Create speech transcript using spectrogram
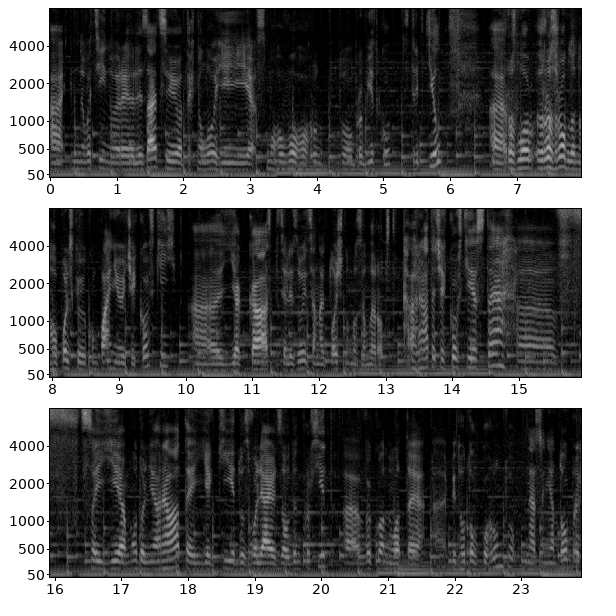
е, інноваційною реалізацією технології смугового ґрунтообробітку стріптіл, розло- розробленого польською компанією Чайковський, е, яка спеціалізується на точному землеробстві. Агрегати Чайковський СТ е, в- це є модульні агрегати, які дозволяють за один прохід е, виконувати е, підготовку ґрунту, внесення добрих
